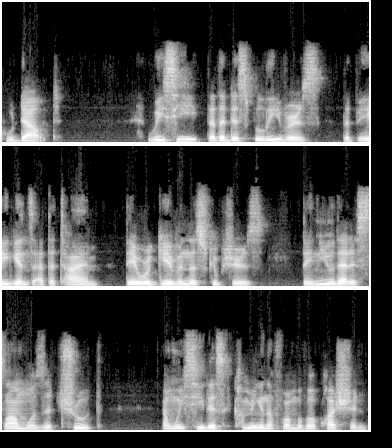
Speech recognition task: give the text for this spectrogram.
who doubt. We see that the disbelievers, the pagans at the time, they were given the scriptures. They knew that Islam was the truth. And we see this coming in the form of a question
